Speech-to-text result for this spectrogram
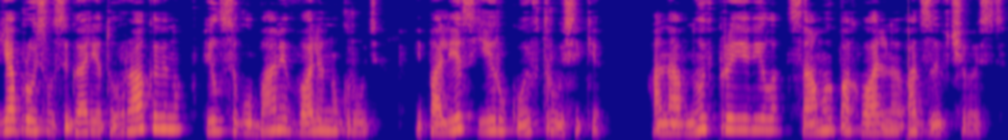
я бросил сигарету в раковину, впился губами в Валину грудь и полез ей рукой в трусики. Она вновь проявила самую похвальную отзывчивость.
